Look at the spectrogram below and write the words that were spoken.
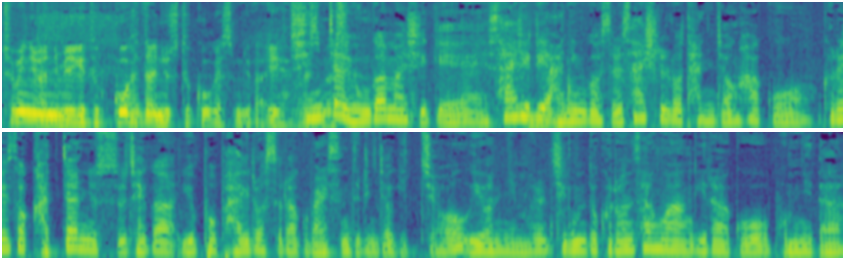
최민희 의원님 얘기 듣고 헤드라인 뉴스 듣고 오겠습니다. 예, 진짜 말씀하세요. 용감하시게 사실이 음. 아닌 것을 사실로 단정하고 그래서 가짜 뉴스 제가 유포 바이러스라고 말씀드린 적 있죠. 의원님을 지금도 그런 상황이라고 봅니다.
